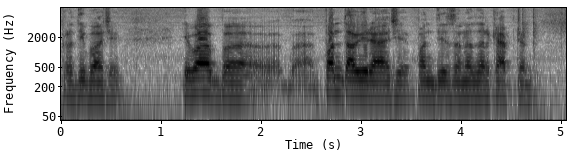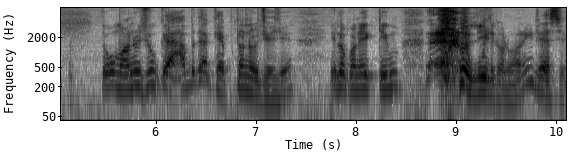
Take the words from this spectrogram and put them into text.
પ્રતિભા છે. એવા પંત આવી રહ્યા છે. પંત ઇઝ અનધર કેપ્ટન તો હું માનું છું કે આ બધા કેપ્ટનો જે છે, એ લોકોને એક ટીમ લીડ કરવાની રહેશે.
